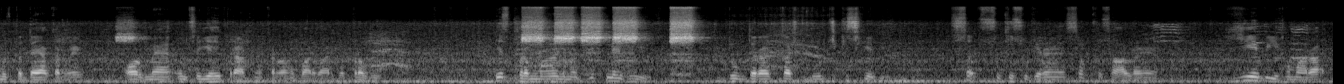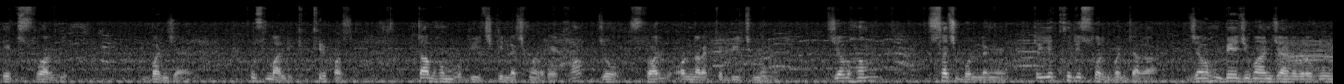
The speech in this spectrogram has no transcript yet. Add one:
मुझ पर दया कर रहे और मैं उनसे यही प्रार्थना कर रहा हूँ बार बार के प्रभु इस ब्रह्मांड में जितने भी दुख, दर्द, कष्ट दूर किसी के भी सब सुखी सुखी रहें, सब खुशहाल रहें, ये भी हमारा एक स्वर्ग बन जाए। उस मालिक की कृपा से। तब हम वो बीच की लक्ष्मण रेखा जो स्वर्ग और नरक के बीच में है, जब हम सच बोल लेंगे तो ये खुद ही स्वर्ग बन जाएगा। जब हम बेजुबान जानवरों को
